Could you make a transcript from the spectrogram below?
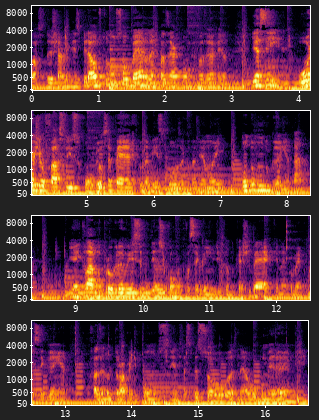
Só se deixar a inspirar ou se tu não souber, né? Fazer a compra e fazer a venda. E assim, hoje eu faço isso com o meu CPF, com o da minha esposa, com o da minha mãe. Todo mundo ganha, tá? E aí, claro, no programa eu ensino desde como que você ganha indicando cashback, né? Como é que você ganha fazendo troca de pontos entre as pessoas, né? O boomerang,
